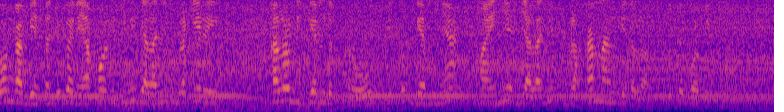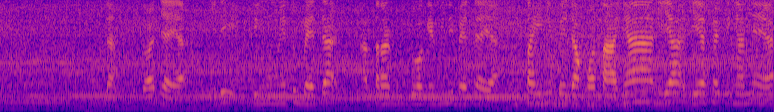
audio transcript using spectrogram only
gua nggak biasa juga nih. Aku di sini jalannya sebelah kiri. Kalau di game The Crew itu gamenya mainnya jalannya sebelah kanan gitu loh. Itu gua bingung. Dah, itu aja ya. Jadi bingungnya itu beda antara dua game ini beda ya. Entah ini beda kotanya, dia dia settingannya ya.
